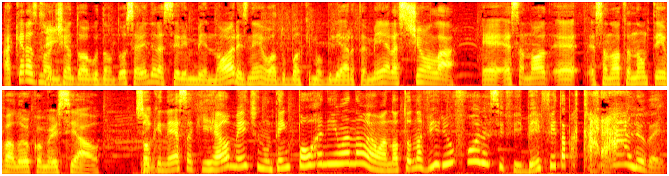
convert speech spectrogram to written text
Aquelas Sim. notinhas do algodão doce, além de elas serem menores, né? Ou a do banco imobiliário também, elas tinham lá. é, essa, nota, é, essa nota não tem valor comercial. Só que nessa aqui realmente não tem porra nenhuma, não. É uma notona viril, foda-se, fi. Bem feita pra caralho, velho.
